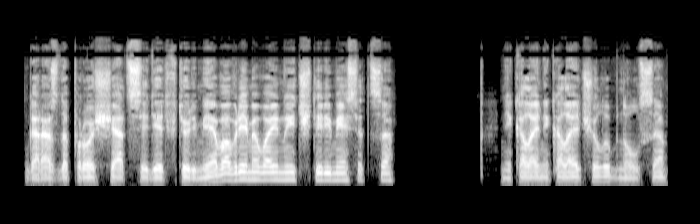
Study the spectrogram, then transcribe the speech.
гораздо проще отсидеть в тюрьме во время войны четыре месяца. Николай Николаевич улыбнулся.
